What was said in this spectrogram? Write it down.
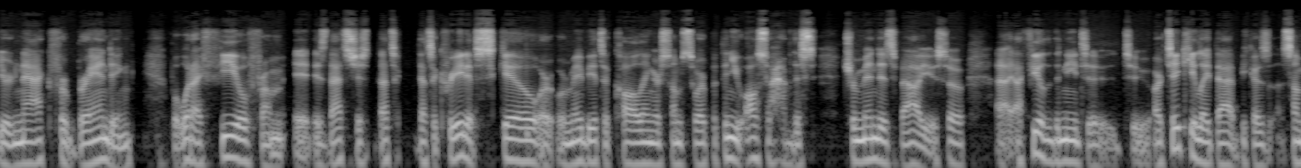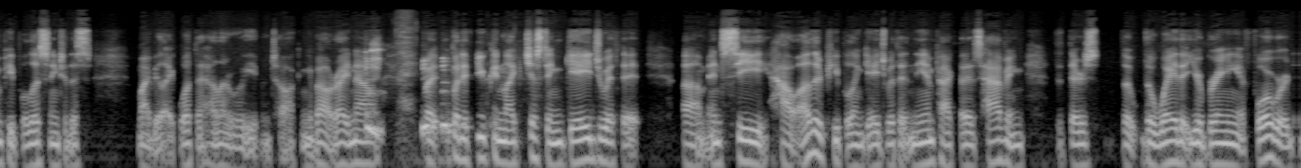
your knack for branding but what i feel from it is that's just that's a, that's a creative skill or, or maybe it's a calling or some sort but then you also have this tremendous value. So i, I feel the need to to articulate that because some people listening to this might be like what the hell are we even talking about right now? But but if you can like just engage with it um, and see how other people engage with it and the impact that it's having that there's the the way that you're bringing it forward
